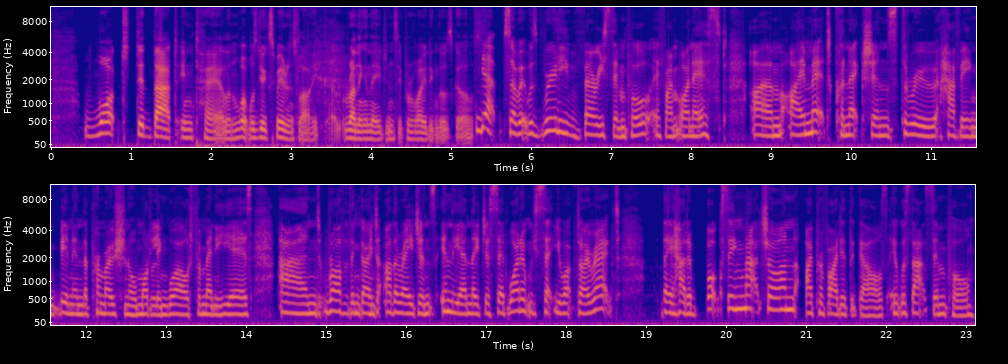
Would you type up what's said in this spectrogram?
what did that entail, and what was your experience like running an agency providing those girls? Yeah, so it was really very simple, if I'm honest. Um, I met connections through having been in the promotional modelling world for many years, and rather than going to other agents, in the end, they just said, Why don't we set you up direct? They had a boxing match on. I provided the girls. It was that simple.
